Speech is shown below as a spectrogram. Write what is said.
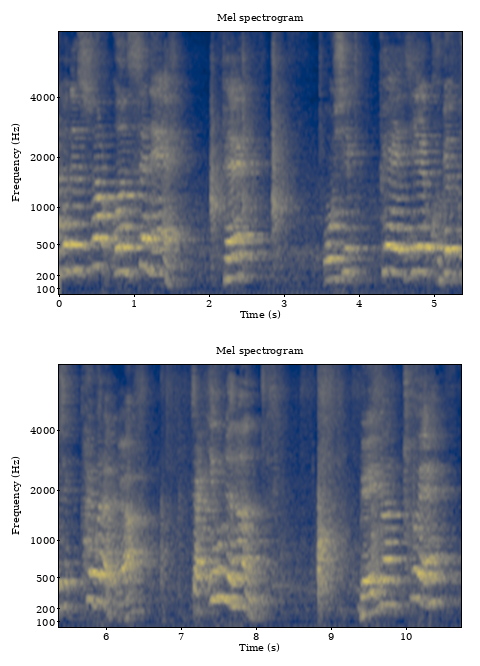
이번에 수학 원센에 150페이지에 998번 할 거야. 자, 이 문제는 매년 초에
